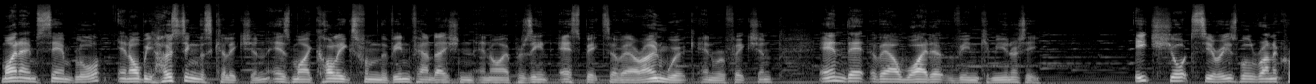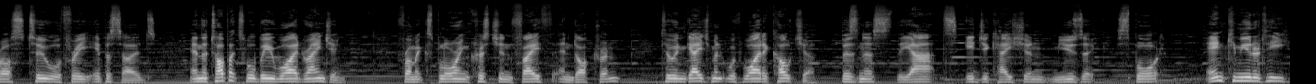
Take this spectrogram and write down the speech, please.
My name's Sam Bloore, and I'll be hosting this collection as my colleagues from the Venn Foundation and I present aspects of our own work and reflection and that of our wider Venn community. Each short series will run across two or three episodes, and the topics will be wide ranging from exploring Christian faith and doctrine to engagement with wider culture, business, the arts, education, music, sport, and community,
